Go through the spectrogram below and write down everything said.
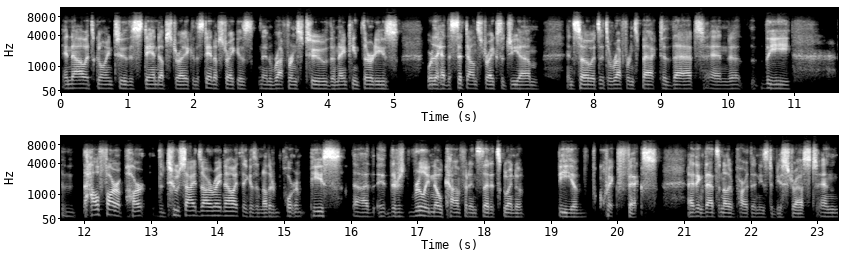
And now it's going to the stand up strike. The stand up strike is in reference to the 1930s where they had the sit down strikes at GM and so it's it's a reference back to that. And uh, the how far apart the two sides are right now, I think, is another important piece. Uh, it, there's really no confidence that it's going to be a quick fix. I think that's another part that needs to be stressed. And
